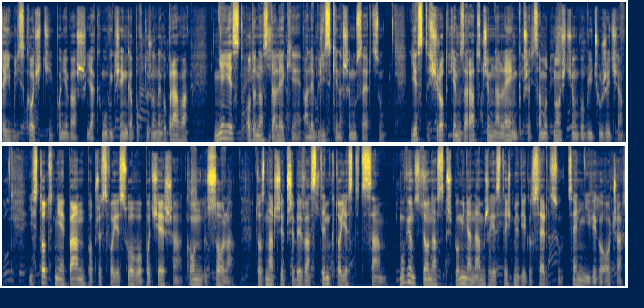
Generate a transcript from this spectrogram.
tej bliskości, ponieważ, jak mówi Księga Powtórzonego Prawa, nie jest od nas dalekie, ale bliskie naszemu sercu. Jest środkiem zaradczym na lęk przed samotnością w obliczu życia. Istotnie Pan poprzez swoje słowo pociesza, konsola, to znaczy przebywa z tym, kto jest sam. Mówiąc do nas, przypomina nam, że jesteśmy w Jego sercu, cenni w Jego oczach,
